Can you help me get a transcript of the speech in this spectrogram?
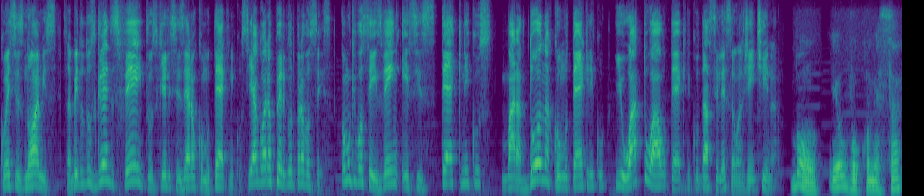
com esses nomes, sabendo dos grandes feitos que eles fizeram como técnicos? E agora eu pergunto para vocês, como que vocês veem esses técnicos, Maradona como técnico e o atual técnico da seleção argentina? Bom, eu vou começar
